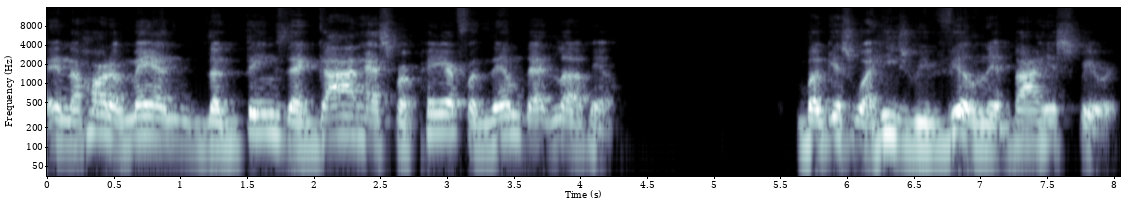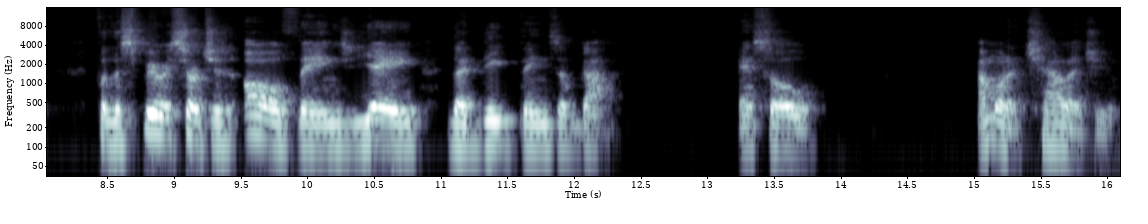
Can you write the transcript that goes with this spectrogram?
in the heart of man, the things that God has prepared for them that love him. But guess what? He's revealing it by his spirit. For the spirit searches all things, yea, the deep things of God. And so I'm going to challenge you.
